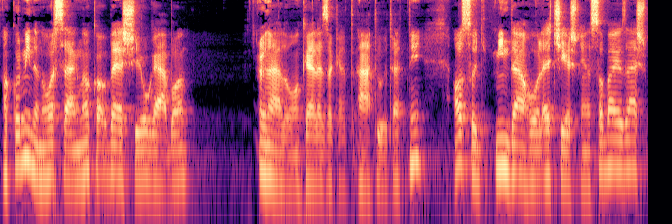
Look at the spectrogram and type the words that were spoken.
akkor minden országnak a belső jogában önállóan kell ezeket átültetni. Az, hogy mindenhol egységes legyen a szabályozás,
